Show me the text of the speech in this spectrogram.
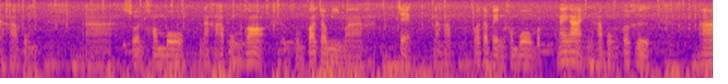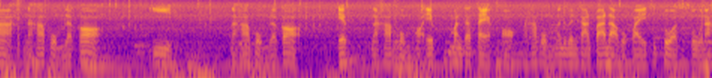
นะครับผมส่วนคอมโบนะครับผมก็ผมก็จะมีมาแจกนะครับ ก็จะเป็นคอมโบแบบง่าย ๆนะครับผมก็คือ R นะครับผมแล้วก็ E นะครับผมแล้วก็ F นะครับผมพอ F มันจะแตกออกนะครับผมมันจะเป็นการปาดาบออกไปที่ตัวศัตรูนะ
